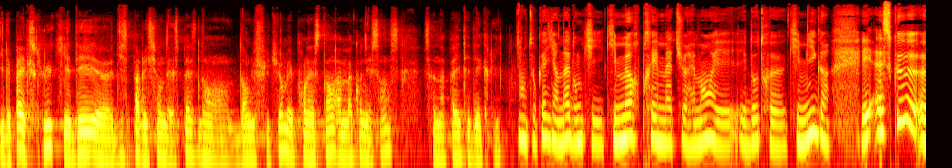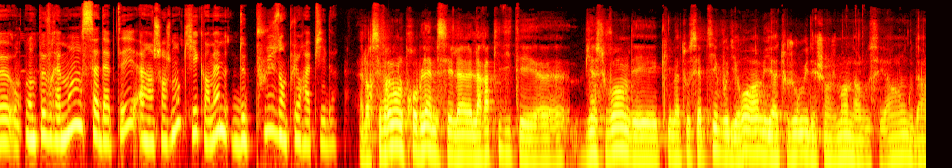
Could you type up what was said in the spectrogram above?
il n'est pas exclu qu'il y ait des euh, disparitions d'espèces dans, dans, le futur, mais pour l'instant, à ma connaissance, ça n'a pas été décrit. En tout cas, il y en a donc qui, meurent prématurément et, et d'autres euh, qui migrent. Et est-ce que on peut vraiment s'adapter à un changement qui est quand même de plus en plus rapide? Alors c'est vraiment le problème, c'est la, rapidité. Euh, bien souvent, des climato-sceptiques vous diront ah mais il y a toujours eu des changements dans l'océan ou dans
